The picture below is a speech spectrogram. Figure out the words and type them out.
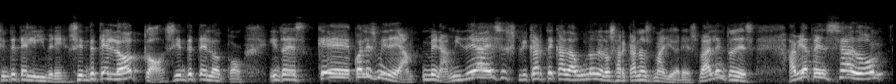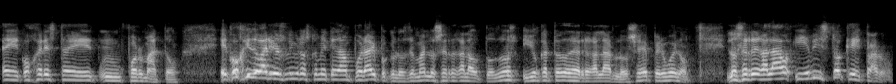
Siéntete libre, siéntete loco, siéntete loco. Entonces, ¿qué ¿cuál es mi idea? Mira, mi idea es explicarte cada uno de los arcanos mayores, ¿vale? Entonces, había pensado eh, coger este mm, formato. He cogido varios libros que me quedan por ahí, porque los demás los he regalado todos, y yo encantado de regalarlos, ¿eh? Pero bueno, los he regalado y he visto que, claro,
